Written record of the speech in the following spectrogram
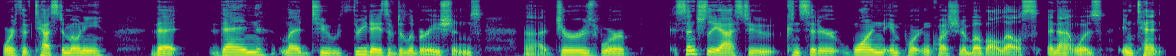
worth of testimony that then led to three days of deliberations. Uh, jurors were essentially asked to consider one important question above all else, and that was intent.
